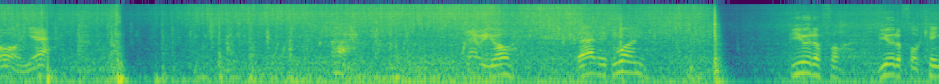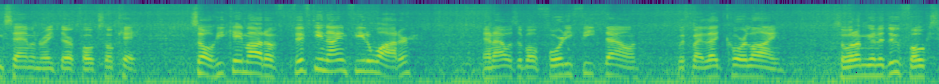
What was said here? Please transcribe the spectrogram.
Oh yeah. Ah, there we go. That is one beautiful, beautiful king salmon right there, folks. Okay, so he came out of 59 feet of water and I was about 40 feet down with my lead core line. So what I'm gonna do, folks,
